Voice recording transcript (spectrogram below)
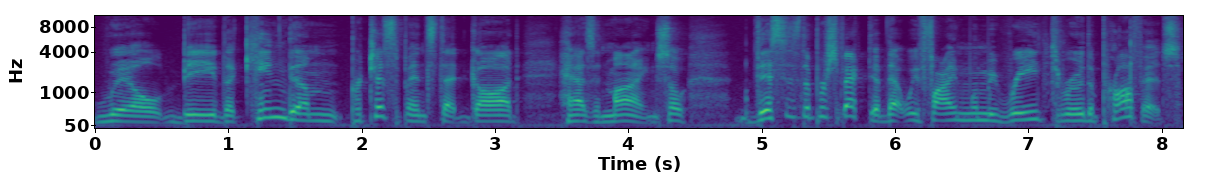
will be the kingdom participants that God has in mind. So, this is the perspective that we find when we read through the prophets:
